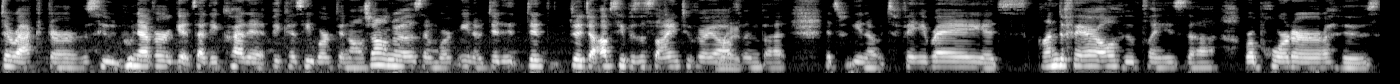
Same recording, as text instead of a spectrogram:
directors who who never gets any credit because he worked in all genres and worked, you know, did it did the jobs he was assigned to very right. often. But it's you know, it's Fay Wray, it's Glenda Farrell who plays a reporter who's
